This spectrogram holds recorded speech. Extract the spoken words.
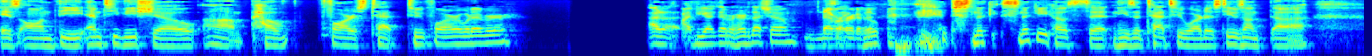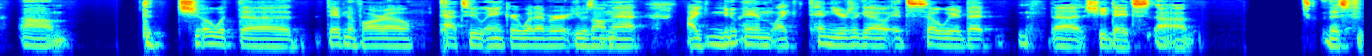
is on the MTV show. Um, how far is tattoo far or whatever? I don't, have you guys ever heard of that show? Never It's heard like- of it. Snooki, Snooki hosts it, and he's a tattoo artist. He was on uh, um, the show with the Dave Navarro Tattoo Inc. or whatever. He was on that. I knew him like ten years ago. It's so weird that uh, she dates uh, this f-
